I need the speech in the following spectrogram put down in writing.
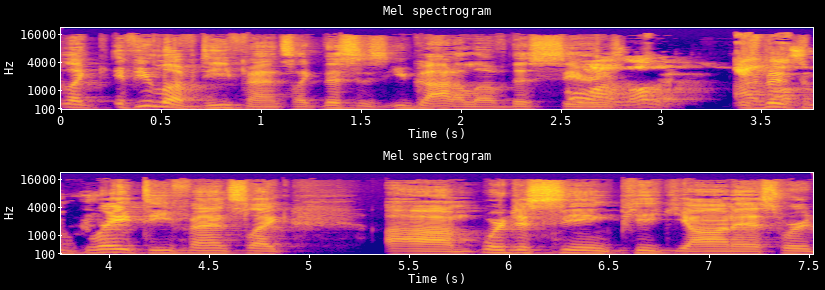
like if you love defense, like this is you gotta love this series. Oh, I love it. There's been some it. great defense. Like um, we're just seeing peak Giannis. We're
